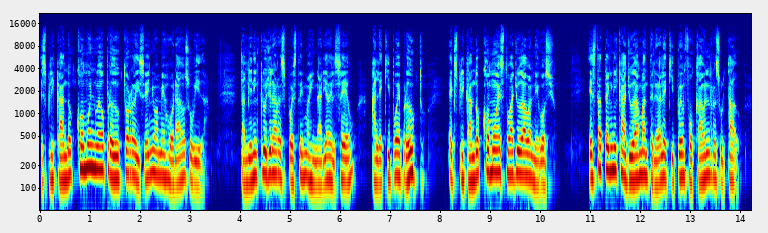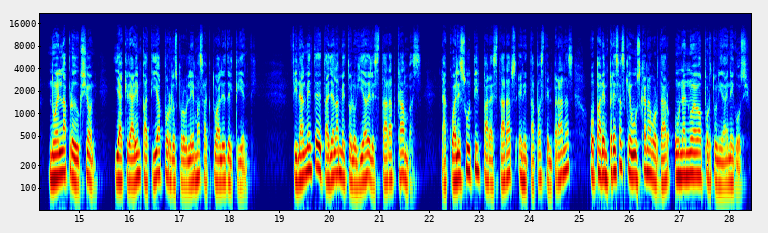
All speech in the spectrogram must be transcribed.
explicando cómo el nuevo producto rediseño ha mejorado su vida. También incluye una respuesta imaginaria del CEO al equipo de producto, explicando cómo esto ha ayudado al negocio. Esta técnica ayuda a mantener al equipo enfocado en el resultado, no en la producción, y a crear empatía por los problemas actuales del cliente. Finalmente detalla la metodología del Startup Canvas, la cual es útil para startups en etapas tempranas o para empresas que buscan abordar una nueva oportunidad de negocio.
